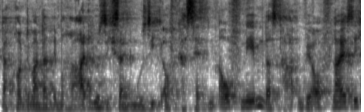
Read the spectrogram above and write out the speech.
Da konnte man dann im Radio sich seine Musik auf Kassetten aufnehmen. Das taten wir auch fleißig.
